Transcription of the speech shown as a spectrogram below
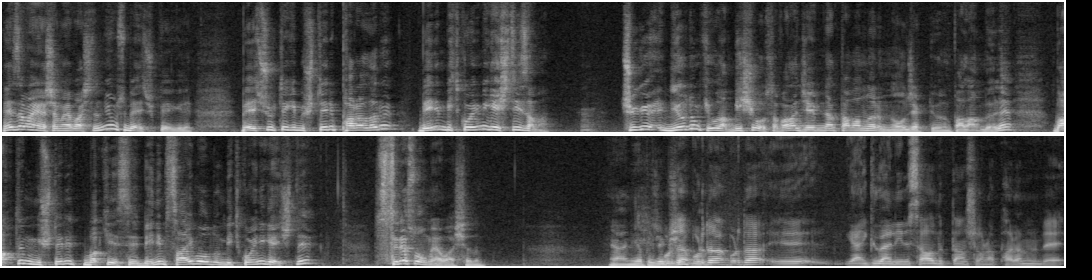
ne zaman yaşamaya başladım biliyor musun Bezçuk'la ilgili? Bezçuk'taki müşteri paraları benim bitcoin'imi geçtiği zaman. Çünkü diyordum ki ulan bir şey olsa falan cebimden tamamlarım ne olacak diyordum falan böyle. Baktım müşteri bakiyesi benim sahip olduğum bitcoin'i geçti. Stres olmaya başladım. Yani yapacak bir şey Burada burada burada e, yani güvenliğini sağladıktan sonra paranın ve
